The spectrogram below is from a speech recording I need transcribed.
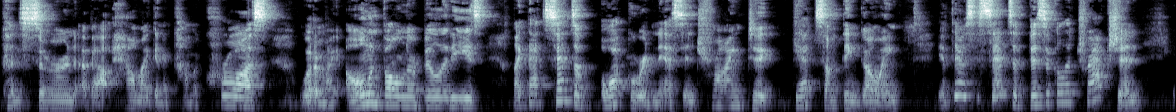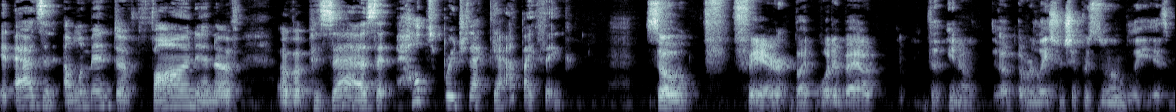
concern about how am I going to come across? What are my own vulnerabilities? Like that sense of awkwardness in trying to get something going. If there's a sense of physical attraction, it adds an element of fun and of, of a pizzazz that helps bridge that gap, I think. So f- fair, but what about the you know a, a relationship presumably is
